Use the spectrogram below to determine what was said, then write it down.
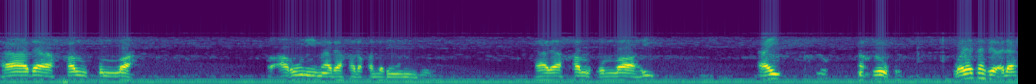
هذا خلق الله. فأروني ماذا خلق الذين من دونه هذا خلق الله. أي مخلوق. وليس فعله.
